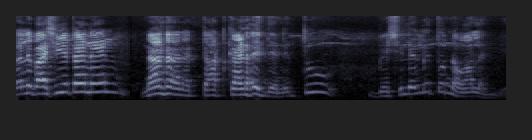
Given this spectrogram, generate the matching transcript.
তাহলে বাসি এটা নেন। না না না টাটকাটাই দেন একটু বেশি লাগলে তো নেওয়া লাগবে।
